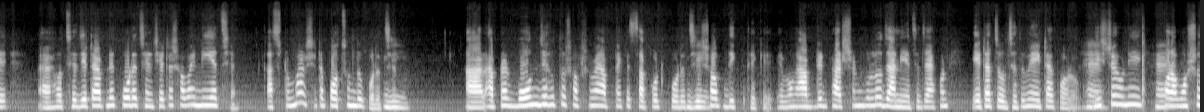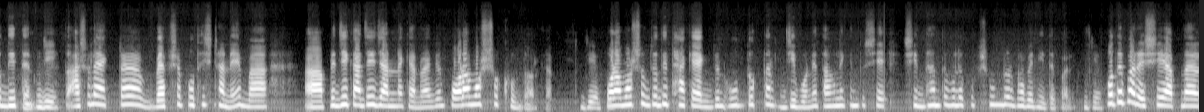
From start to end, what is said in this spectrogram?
হচ্ছে যেটা আপনি করেছেন সেটা সবাই নিয়েছেন। কাস্টমার সেটা পছন্দ করেছে আর আপনার বোন যেহেতু সবসময় আপনাকে সাপোর্ট করেছে সব দিক থেকে এবং আপডেট ভার্সনগুলো জানিয়েছে যে এখন এটা চলছে তুমি এটা করো। হ্যাঁ। নিশ্চয়ই উনি হ্যাঁ। পরামর্শ দিতেন। তো আসলে একটা ব্যবসা প্রতিষ্ঠানে বা আপনি যে কাজেই যান না কেন একজন পরামর্শ খুব দরকার। আপু। পরামর্শক যদি থাকে একজন উদ্যোক্তার জীবনে তাহলে কিন্তু সে সিদ্ধান্তগুলো খুব সুন্দরভাবে নিতে পারে। হতে পারে সে আপনার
